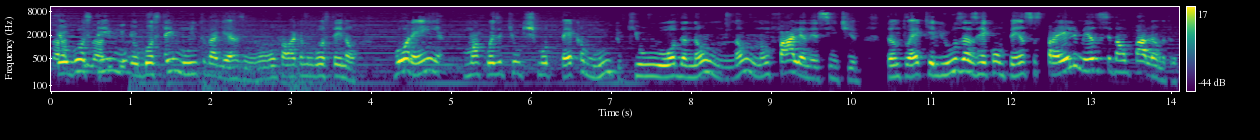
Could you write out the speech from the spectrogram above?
Tá, Eu gostei, declinar. eu gostei muito da guerra, assim, não vou falar que eu não gostei, não. Porém, uma coisa que o Kishimoto peca muito, que o Oda não, não, não falha nesse sentido. Tanto é que ele usa as recompensas pra ele mesmo se dar um parâmetro.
